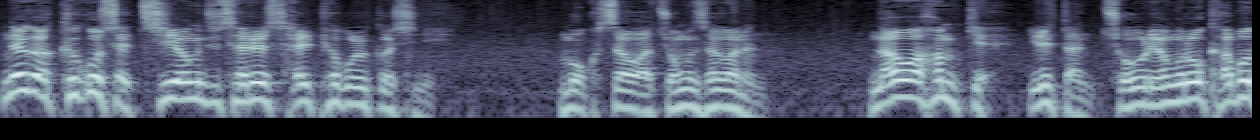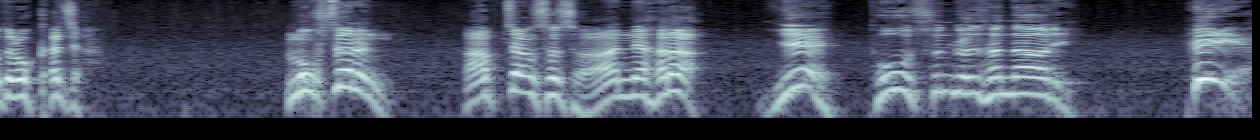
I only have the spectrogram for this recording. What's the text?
내가 그곳의 지형지세를 살펴볼 것이니 목사와 종사관은 나와 함께 일단 조령으로 가보도록 하자. 목사는 앞장서서 안내하라. 예, 도순변사 나으리. 히야!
